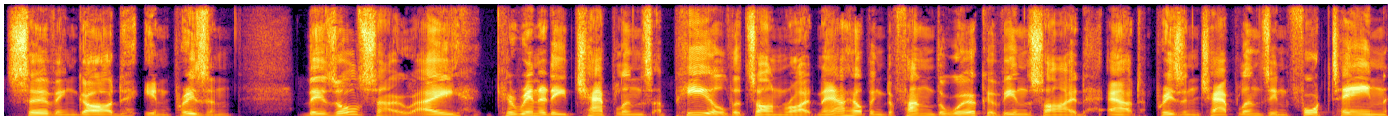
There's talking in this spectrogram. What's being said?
serving God in prison. There's also a Carinity Chaplains Appeal that's on right now, helping to fund the work of inside out prison chaplains in 14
